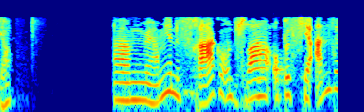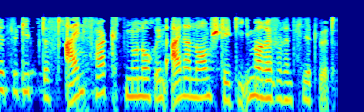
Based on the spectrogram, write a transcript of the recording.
Ja. Ähm, wir haben hier eine Frage und zwar, ob es hier Ansätze gibt, dass ein Fakt nur noch in einer Norm steht, die immer referenziert wird.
